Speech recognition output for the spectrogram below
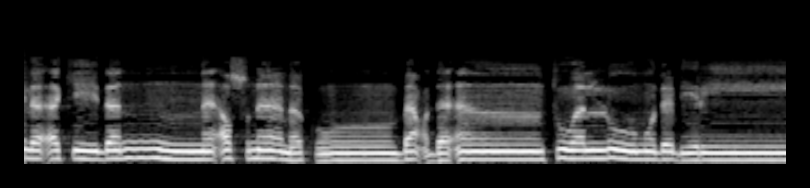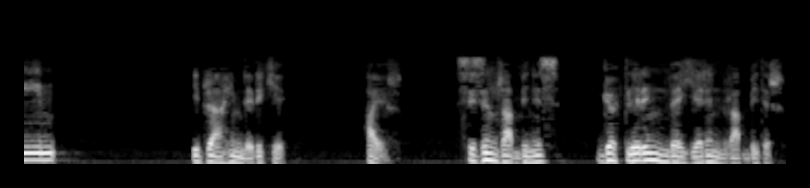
لأكيدن أصنامكم بعد أن تولوا مدبرين İbrahim dedi ki, Hayır, sizin Rabbiniz göklerin ve yerin Rabbidir.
